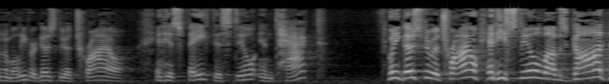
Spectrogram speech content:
When a believer goes through a trial and his faith is still intact, when he goes through a trial and he still loves God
